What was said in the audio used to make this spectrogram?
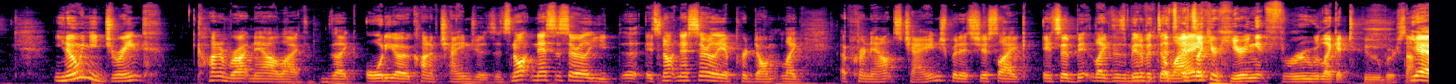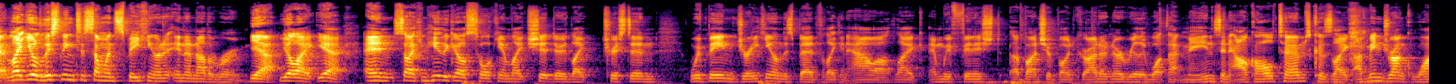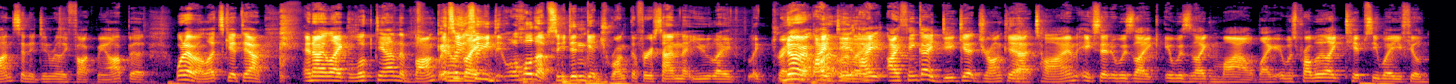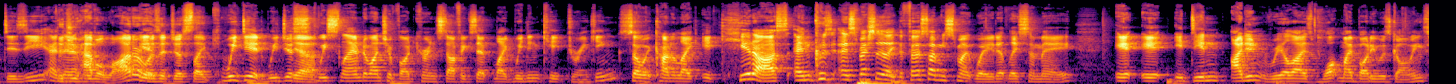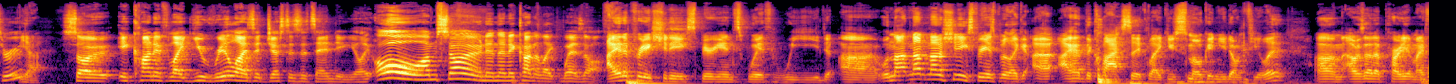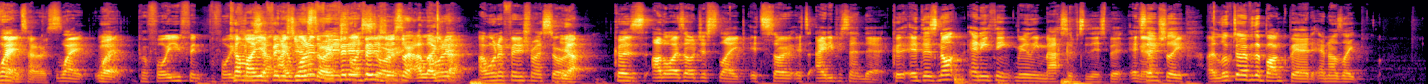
you know, when you drink, kind of right now, like like audio kind of changes. It's not necessarily uh, it's not necessarily a predom like a pronounced change, but it's just like it's a bit like there's a bit of a It's, delay. it's like you're hearing it through like a tube or something. Yeah, like you're listening to someone speaking on in another room. Yeah. You're like, yeah. And so I can hear the girls talking. I'm like, shit, dude, like Tristan, we've been drinking on this bed for like an hour, like, and we've finished a bunch of vodka. I don't know really what that means in alcohol terms because like I've been drunk once and it didn't really fuck me up, but whatever, let's get down. And I like looked down the bunk and so, it was like, you did, well, hold up. So you didn't get drunk the first time that you like like drank? no, I did. like- I, I think I did get drunk Yeah. at that time, except it was like it was like mild. Like it was probably like tipsy where you feel dizzy. And Did you have a lot, or it- was it just like? We did. We just Yeah. we slammed a bunch of vodka and stuff, except like we didn't keep drinking. So it kind of like it hit us, and because especially like the first time you smoke weed, at least for me, it it it didn't. I didn't realize what my body was going through. Yeah. So it kind of like you realize it just as it's ending. You're like, oh, I'm stoned, and then it kind of like wears off. I had a pretty shitty experience with weed. Uh, well, not not not a shitty experience, but like I, I had the classic like you smoke it and you don't feel it. Um, I was at a party at my Wait, friend's house. wait, What? wait. Before you fin- before you Come on, finish yeah, finish I your story. Finish, Finish- finish your story. I like wanna, that. I want to finish my story. Yeah. Because otherwise, I'll just like it's so it's eighty percent there. 'Cause it, there's not anything really massive to this, but essentially, I looked over the bunk bed and I was like,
